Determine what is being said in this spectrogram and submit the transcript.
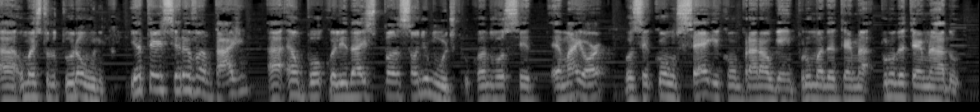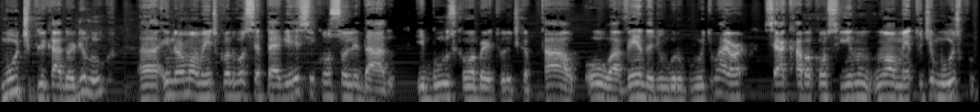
uh, uma estrutura única. E a terceira vantagem uh, é um pouco ali da expansão de múltiplo. Quando você é maior, você consegue comprar alguém por, uma determina, por um determinado multiplicador de lucro, Uh, e normalmente, quando você pega esse consolidado e busca uma abertura de capital ou a venda de um grupo muito maior, você acaba conseguindo um, um aumento de múltiplo,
